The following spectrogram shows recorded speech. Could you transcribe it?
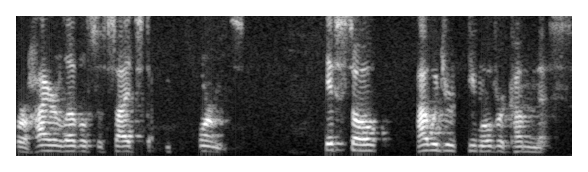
for higher levels of sidestepping performance? If so, how would your team overcome this?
